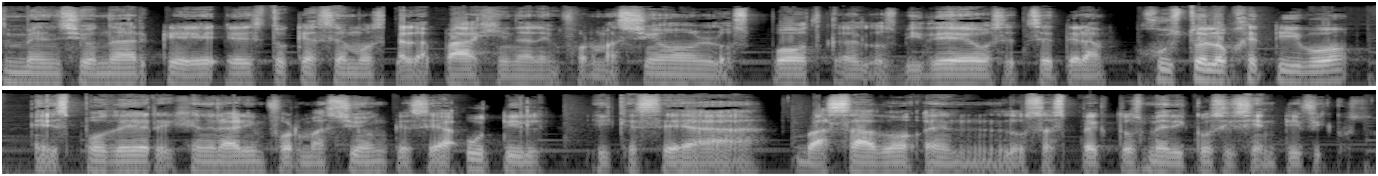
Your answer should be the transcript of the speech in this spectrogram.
mencionar que esto que hacemos a la página, la información, los podcasts, los videos, etcétera, justo el objetivo es poder generar información que sea útil y que sea basado en los aspectos médicos y científicos.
